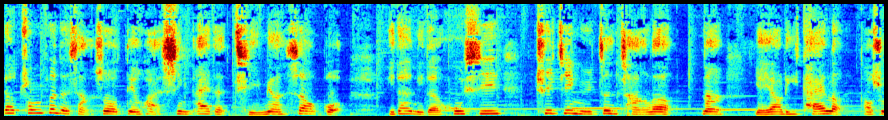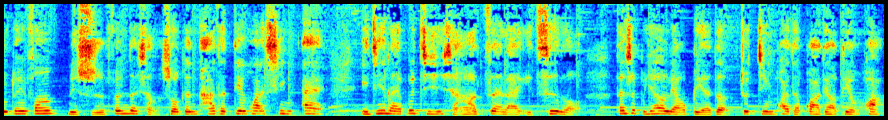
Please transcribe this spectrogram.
要充分的享受电话性爱的奇妙效果。一旦你的呼吸趋近于正常了，那也要离开了，告诉对方你十分的享受跟他的电话性爱，已经来不及想要再来一次了。但是不要聊别的，就尽快的挂掉电话，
